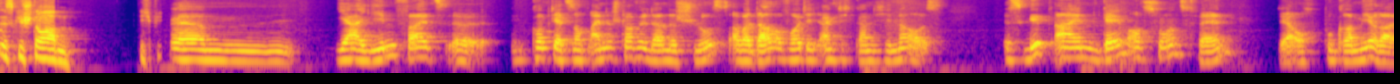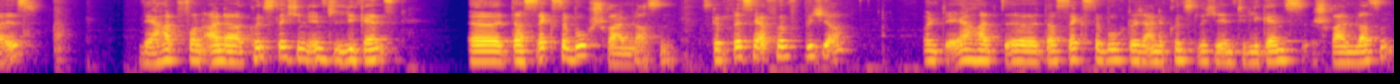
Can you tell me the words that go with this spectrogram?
äh, ist gestorben. Ich, Ähm, ja, jedenfalls äh, kommt jetzt noch eine Staffel, dann ist Schluss, aber darauf wollte ich eigentlich gar nicht hinaus. es gibt einen Game of Thrones-Fan, der auch Programmierer ist. Der hat von einer künstlichen Intelligenz äh, das sechste Buch schreiben lassen. Es gibt bisher fünf Bücher und er hat äh, das sechste Buch durch eine künstliche Intelligenz schreiben lassen.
